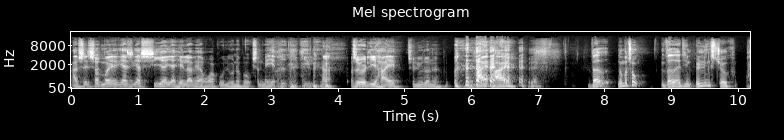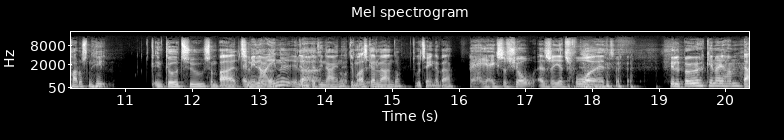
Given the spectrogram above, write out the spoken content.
altså, så må jeg, jeg, jeg siger, at jeg hellere vil have rockwool i underbukserne, men jeg ved det ikke helt. Og så jeg lige hej til lytterne. Hej, hej. Hvad, nummer to. Hvad er din yndlingsjoke? Har du sådan helt en go-to, som bare altid Er mine virker? egne, eller- Ja, er dine egne. Det må også gerne være andre. Du kan tage en af hver. Ja, jeg er ikke så sjov. Altså, jeg tror, at Bill Burr, kender I ham? Ja.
